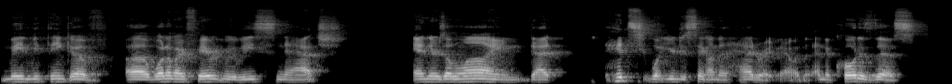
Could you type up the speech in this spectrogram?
Made me think of uh, one of my favorite movies, Snatch, and there's a line that hits what you're just saying on the head right now, and the, and the quote is this:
